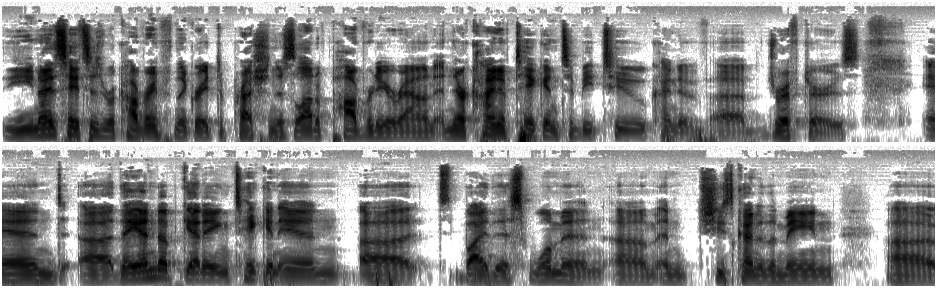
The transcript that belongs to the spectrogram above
the United States is recovering from the Great Depression. There's a lot of poverty around, and they're kind of taken to be two kind of uh, drifters. And uh, they end up getting taken in uh, by this woman, um, and she's kind of the main uh,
